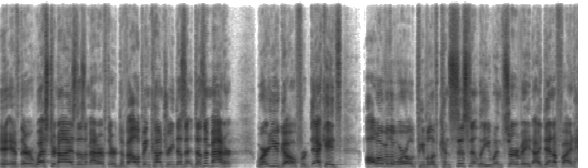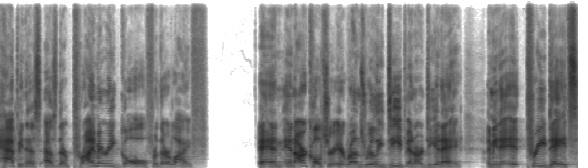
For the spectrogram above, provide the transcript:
if they're westernized, doesn't matter if they're a developing country, doesn't, doesn't matter where you go. For decades, all over the world, people have consistently, when surveyed, identified happiness as their primary goal for their life. And in our culture, it runs really deep in our DNA. I mean, it predates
